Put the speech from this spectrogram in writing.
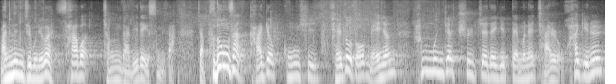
맞는 지문이고요. 4번 정답이 되겠습니다. 자, 부동산 가격 공시 제도도 매년 한 문제 출제되기 때문에 잘 확인을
